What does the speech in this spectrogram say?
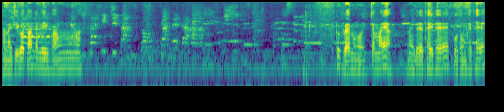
Hàng này chỉ có 800 yên khoảng ờ, rất rẻ mọi người trăm mấy à? Này để thay thế phụ tùng thay thế.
